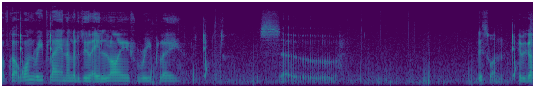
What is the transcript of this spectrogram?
I've got one replay and I'm going to do a live replay. So, this one. Here we go.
